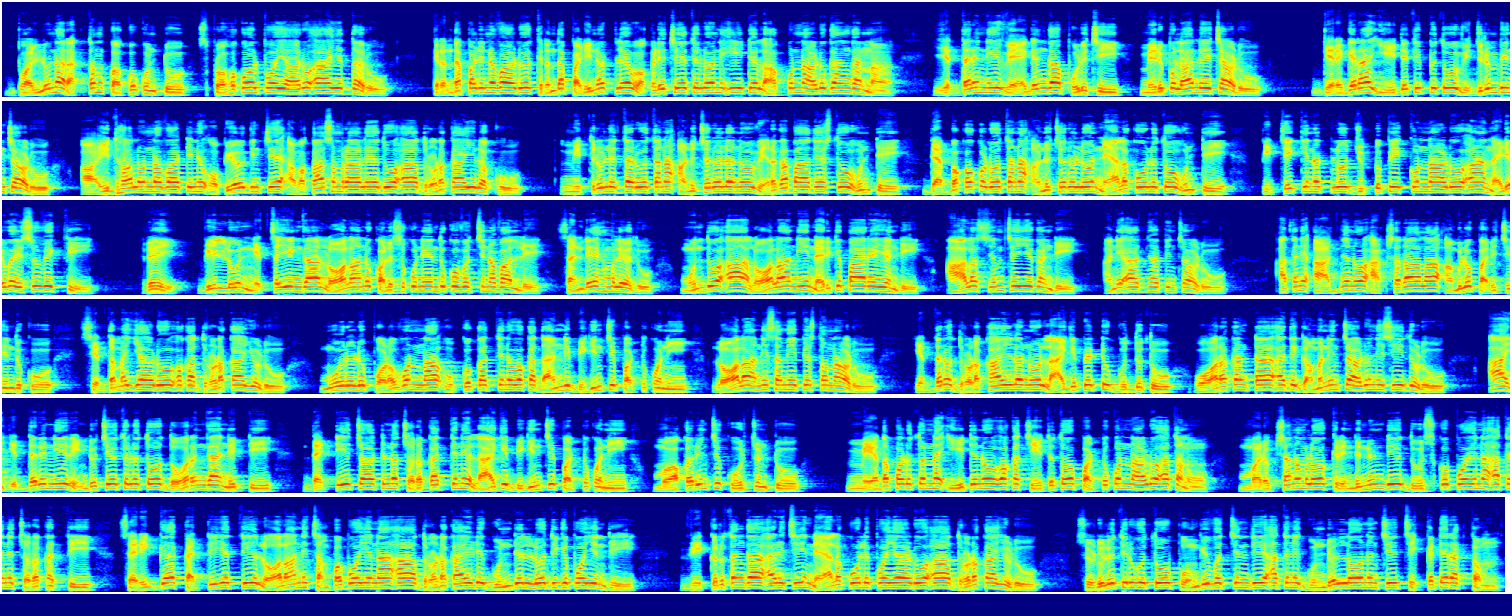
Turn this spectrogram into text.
బల్లున రక్తం కక్కుకుంటూ స్పృహ కోల్పోయారు ఆ ఇద్దరు. క్రింద పడినవాడు క్రింద పడినట్లే ఒకడి చేతిలోని ఈటె లాక్కున్నాడు గంగన్న. ఇద్దరిని వేగంగా పొడిచి మెరుపులా లేచాడు. గిరగిరా ఈటె తిప్పుతూ విజృంభించాడు. ఆయుధాలున్న వాటిని ఉపయోగించే అవకాశం రాలేదు ఆ దృఢకాయులకు. మిత్రులిద్దరూ తన అనుచరులను విరగబాదేస్తూ ఉంటే దెబ్బకొకడు తన అనుచరులు నేలకూలుతూ ఉంటే పిచ్చెక్కినట్లు జుట్టు పీక్కున్నాడు ఆ నడివయసు వ్యక్తి. రేయ్ వీళ్ళు నిశ్చయంగా లోలాను కలుసుకునేందుకు వచ్చిన వాళ్ళే. సందేహం లేదు. ముందు ఆ లోలాని నరికి పారేయండి. ఆలస్యం చెయ్యకండి అని ఆజ్ఞాపించాడు. అతని ఆజ్ఞను అక్షరాల అమలు పరిచేందుకు సిద్ధమయ్యాడు ఒక దృఢకాయుడు. మూరెడు పొడవున్న ఉక్కు కత్తిని ఒక దాన్ని బిగించి పట్టుకొని లోలాన్ని సమీపిస్తున్నాడు. ఇద్దరు దృఢకాయులను లాగిపెట్టు గుద్దుతూ ఓరకంట అది గమనించాడు నిశీధుడు ఆ ఇద్దరిని రెండు చేతులతో దూరంగా నెట్టి దట్టి చాటున చొరకత్తిని లాగి బిగించి పట్టుకొని మోకరించి కూర్చుంటూ మీద పడుతున్న ఈటెను ఒక చేతితో పట్టుకున్నాడు అతను. మరుక్షణంలో క్రింది నుండి దూసుకుపోయిన అతని చొరకత్తి సరిగ్గా కత్తి ఎత్తి లోలాన్ని చంపబోయిన ఆ దృఢకాయుడి గుండెల్లో దిగిపోయింది. వికృతంగా అరిచి నేలకూలిపోయాడు ఆ దృఢకాయుడు. సుడులు తిరుగుతూ పొంగి వచ్చింది అతని గుండెల్లో నుంచి చిక్కటి రక్తం.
